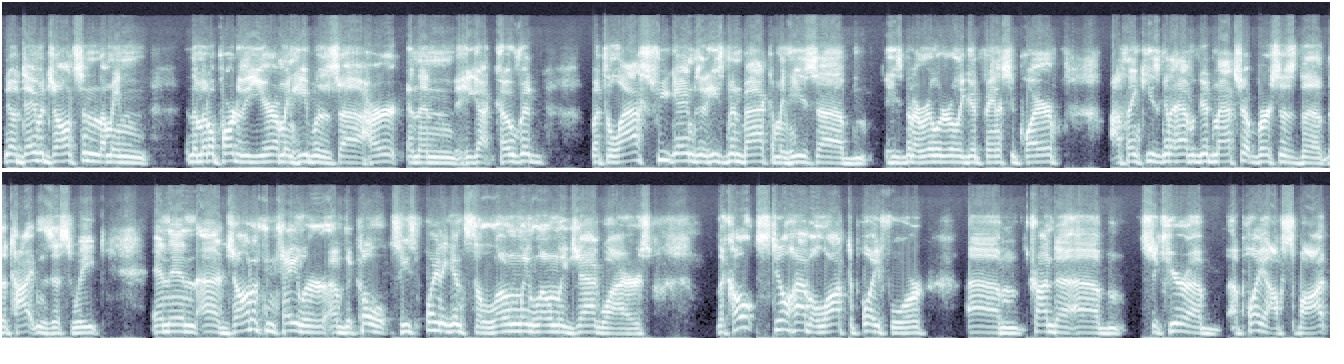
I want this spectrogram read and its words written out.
you know, David Johnson, I mean, in the middle part of the year. I mean, he was uh, hurt and then he got COVID. But the last few games that he's been back, I mean, he's uh, he's been a really really good fantasy player. I think he's going to have a good matchup versus the the Titans this week. And then uh, Jonathan Taylor of the Colts, he's playing against the lonely, lonely Jaguars. The Colts still have a lot to play for, um, trying to um, secure a, a, playoff spot.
